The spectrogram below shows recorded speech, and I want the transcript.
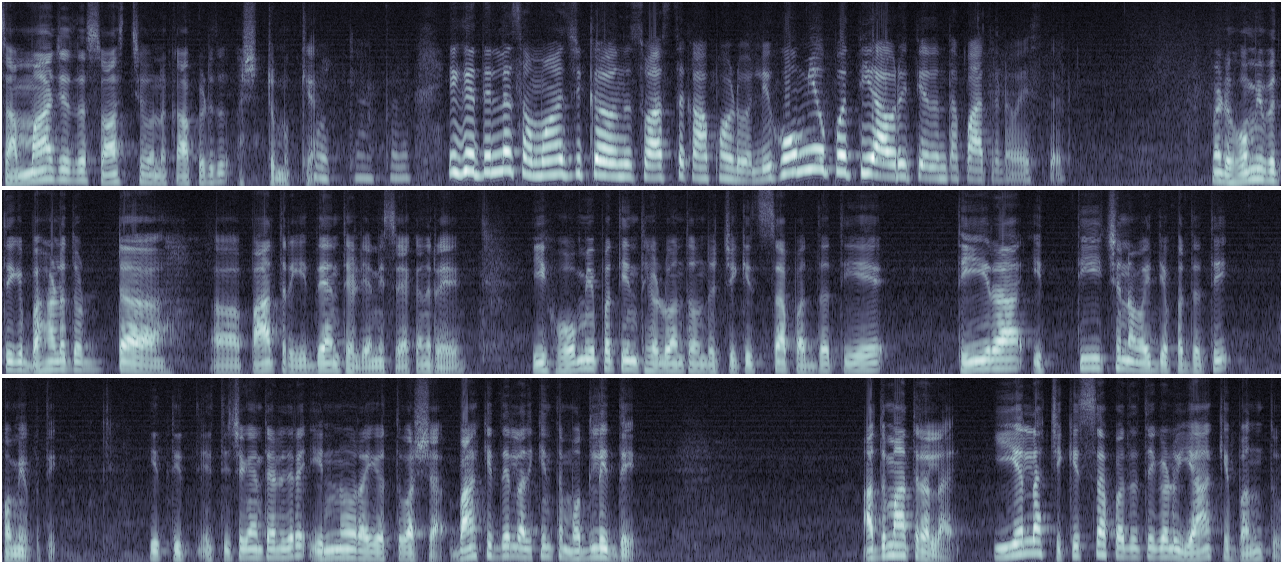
ಸಮಾಜದ ಸ್ವಾಸ್ಥ್ಯವನ್ನು ಕಾಪಾಡೋದು ಅಷ್ಟು ಮುಖ್ಯ. ಆಗ್ತದೆ. ಈಗ ಇದೆಲ್ಲ ಸಾಮಾಜಿಕ ಒಂದು ಸ್ವಾಸ್ಥ್ಯ ಕಾಪಾಡುವಲ್ಲಿ ಹೋಮಿಯೋಪತಿ ಯಾವ ರೀತಿಯಾದಂಥ ಪಾತ್ರ ವಹಿಸ್ತದೆ? ನೋಡಿ ಹೋಮಿಯೋಪತಿಗೆ ಬಹಳ ದೊಡ್ಡ ಪಾತ್ರ ಇದೆ ಅಂತ ಹೇಳಿ ಅನಿಸ್ತು ಯಾಕಂದರೆ ಈ ಹೋಮಿಯೋಪತಿ ಅಂತ ಹೇಳುವಂಥ ಒಂದು ಚಿಕಿತ್ಸಾ ಪದ್ಧತಿಯೇ ತೀರಾ ಇತ್ತೀಚಿನ ವೈದ್ಯ ಪದ್ಧತಿ ಹೋಮಿಯೋಪತಿ. ಇತ್ತಿ ಇತ್ತೀಚೆಗೆ ಅಂತ ಹೇಳಿದರೆ ಇನ್ನೂರೈವತ್ತು ವರ್ಷ. ಬಾಕಿದ್ದೆಲ್ಲ ಅದಕ್ಕಿಂತ ಮೊದಲಿದ್ದೆ. ಅದು ಮಾತ್ರ ಅಲ್ಲ ಈ ಎಲ್ಲ ಚಿಕಿತ್ಸಾ ಪದ್ಧತಿಗಳು ಯಾಕೆ ಬಂತು?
